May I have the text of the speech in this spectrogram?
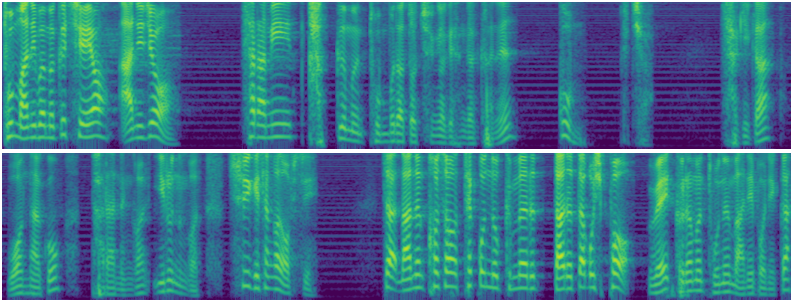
돈 많이 벌면 끝이에요? 아니죠. 사람이 가끔은 돈보다 더 중요하게 생각하는 꿈. 그렇죠. 자기가 원하고 바라는 걸 이루는 것. 수익에 상관없이. 자, 나는 커서 태권도 금메달을 따고 싶어. 왜? 그러면 돈을 많이 버니까?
